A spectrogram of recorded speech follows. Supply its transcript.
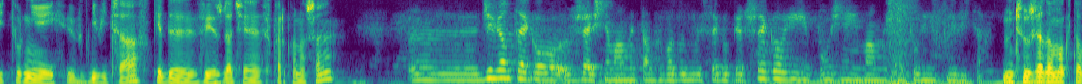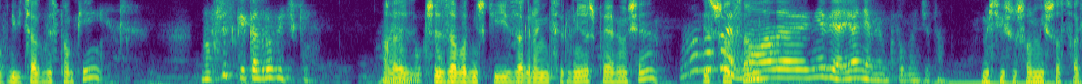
i turniej w Gliwicach. Kiedy wyjeżdżacie w Karkonosze? Y, 9 września mamy tam chyba do 21 i później mamy ten turniej w Gliwicach. Mm, Czy już wiadomo, kto w Gliwicach wystąpi? No wszystkie kadrowiczki. Ale czy kto- zawodniczki z zagranicy również pojawią się? No, Jest szansa? ale nie wiem, ja nie wiem kto będzie tam. Myślisz już o mistrzostwach,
